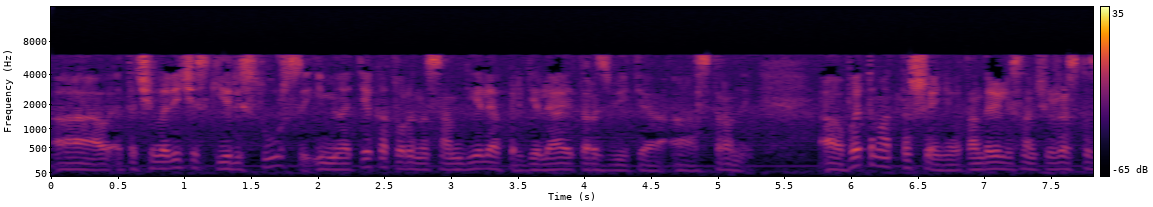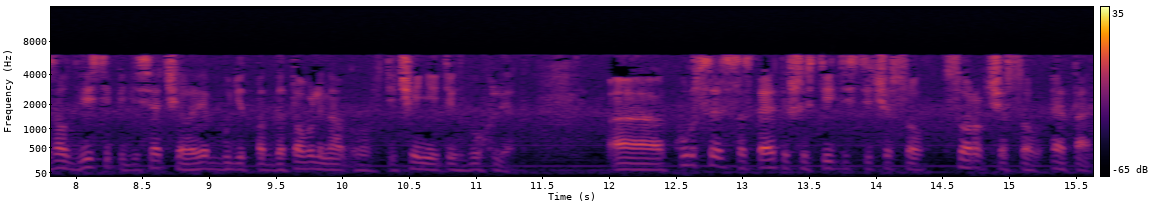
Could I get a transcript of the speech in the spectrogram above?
А, Это человеческие ресурсы, именно те, которые на самом деле определяют развитие а, страны. А, В этом отношении, вот Андрей Александрович уже сказал, 250 человек будет подготовлено в течение этих двух лет. Э, Курсы состоят из 60 часов. 40 часов это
